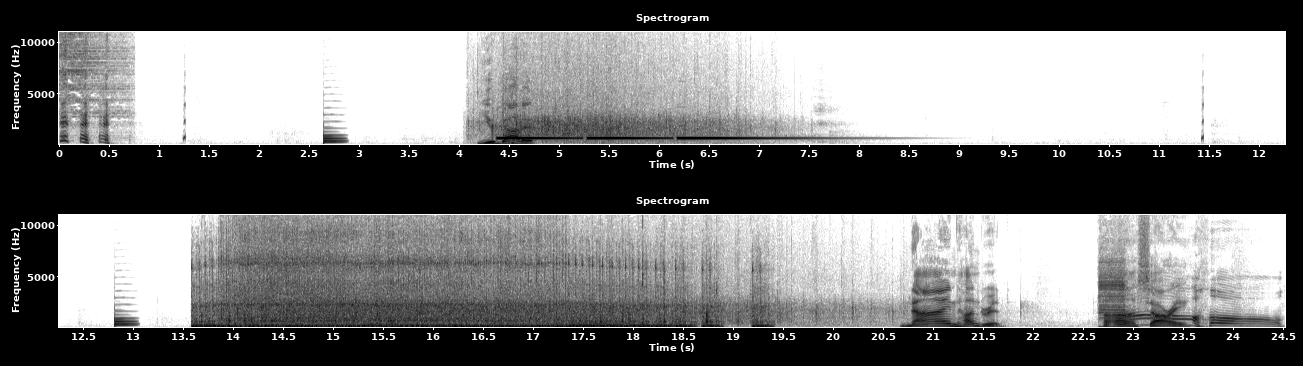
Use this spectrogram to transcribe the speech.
you got it. Nine hundred. Uh-uh, sorry. Oh.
